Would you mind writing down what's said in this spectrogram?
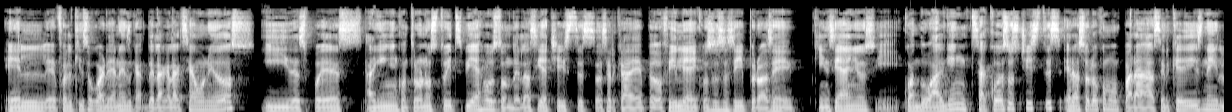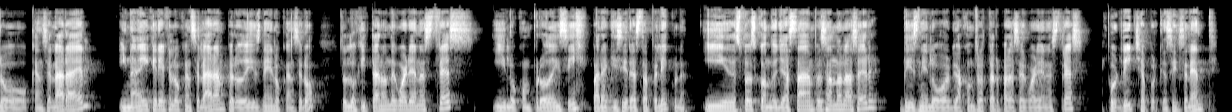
Él eh, fue el que hizo Guardianes de la Galaxia 1 y 2. Y después alguien encontró unos tweets viejos donde él hacía chistes acerca de pedofilia y cosas así, pero hace 15 años. Y cuando alguien sacó esos chistes, era solo como para hacer que Disney lo cancelara él. Y nadie quería que lo cancelaran, pero Disney lo canceló. Entonces lo quitaron de Guardianes 3 y lo compró DC para que hiciera esta película. Y después, cuando ya estaba empezando a hacer, Disney lo volvió a contratar para hacer Guardianes 3. Por dicha, porque es excelente.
